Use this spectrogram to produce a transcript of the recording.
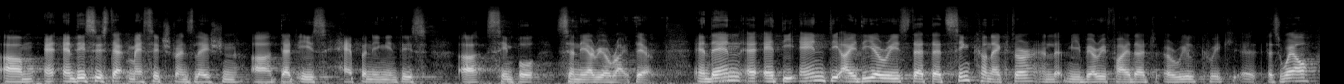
Um, and, and, this is that message translation uh, that is happening in this uh, simple scenario right there. And then at the end, the idea is that that sink connector, and let me verify that uh, real quick uh, as well,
